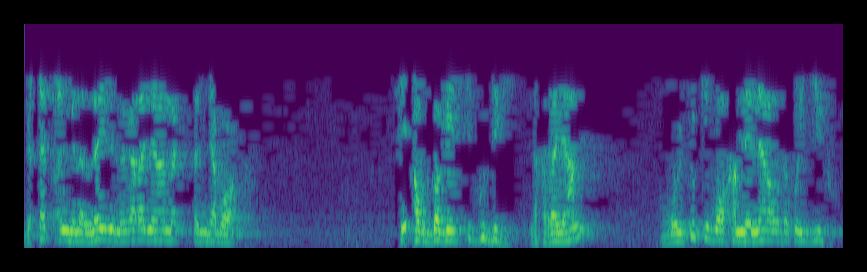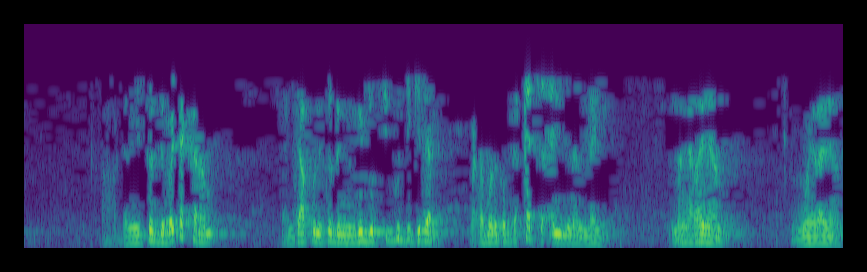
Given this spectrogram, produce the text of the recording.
bi qitain min al layli na nga rañaan ak sa njaboot ci aw dogee ci guddi gi ndax rañaan mooy tukki boo xam ne nelaw da koy jiitu waaw da ngay tëdd ba ca kanam dañ jàpp ne tëdd nga nga jóg ci guddi gi dem ma tax mu ne ko bi xett añ min al layl na nga rañaan mooy rañaan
